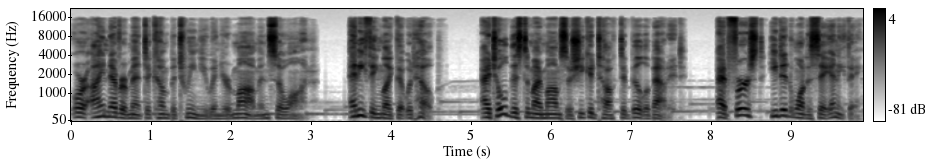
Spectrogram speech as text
or I never meant to come between you and your mom and so on. Anything like that would help. I told this to my mom so she could talk to Bill about it. At first, he didn't want to say anything,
